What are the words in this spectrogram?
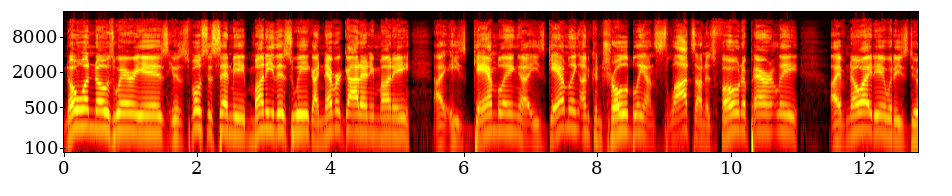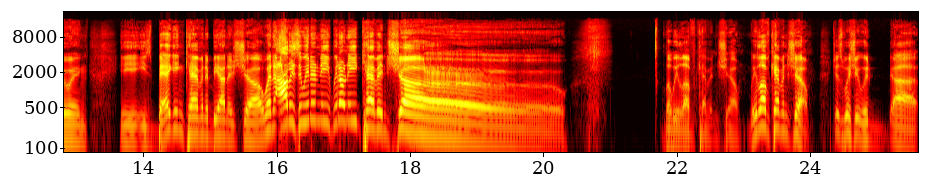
No one knows where he is. He was supposed to send me money this week. I never got any money. Uh, he's gambling. Uh, he's gambling uncontrollably on slots on his phone. Apparently, I have no idea what he's doing. He, he's begging Kevin to be on his show. When obviously we don't need we don't need Kevin's show, but we love Kevin's show. We love Kevin's show. Just wish it would. Uh,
